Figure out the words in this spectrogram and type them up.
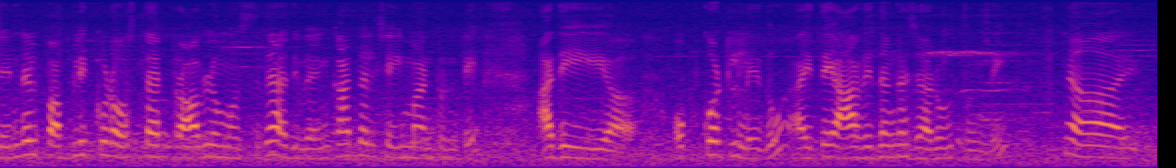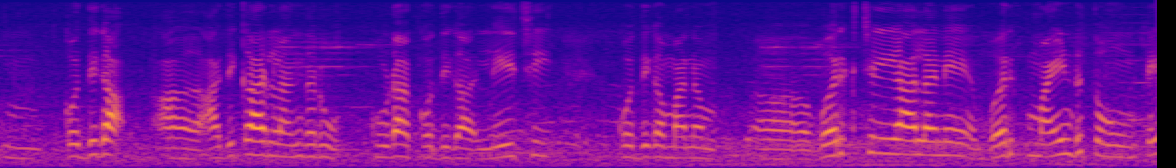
జనరల్ పబ్లిక్ కూడా వస్తారు ప్రాబ్లం వస్తుంది. అది వెనకాతలు చేయమంటుంటే అది ఒప్పుకోవట్లేదు. అయితే ఆ విధంగా జరుగుతుంది. కొద్దిగా అధికారులందరూ కూడా కొద్దిగా లేచి కొద్దిగా మనం వర్క్ చేయాలనే వర్క్ మైండ్తో ఉంటే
